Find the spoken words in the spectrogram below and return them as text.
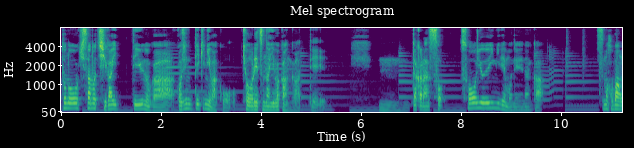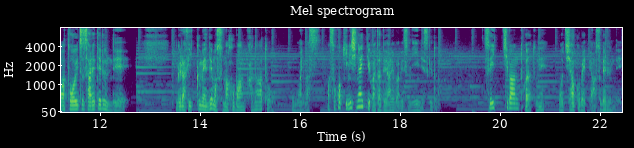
トの大きさの違いっていうのが、個人的にはこう、強烈な違和感があって、うん、だからそ、そういう意味でもね、なんか、スマホ版は統一されてるんで、グラフィック面でもスマホ版かなと思います。まあ、そこ気にしないっていう方であれば別にいいんですけど。スイッチ版とかだとね、持ち運べて遊べるんで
